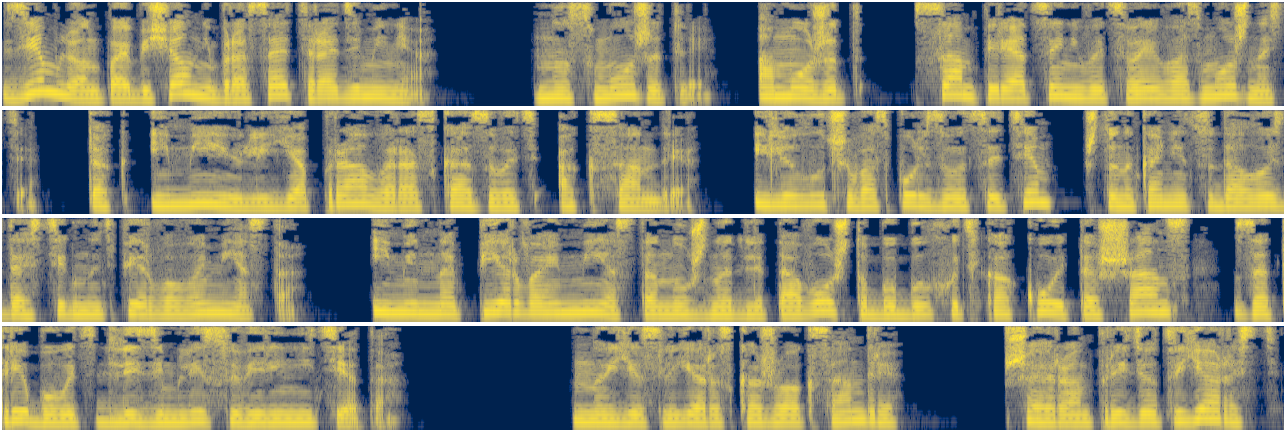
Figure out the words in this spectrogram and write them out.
Землю он пообещал не бросать ради меня. Но сможет ли? А может, сам переоценивает свои возможности? Так имею ли я право рассказывать Оксандре? Или лучше воспользоваться тем, что наконец удалось достигнуть первого места? Именно первое место нужно для того, чтобы был хоть какой-то шанс затребовать для Земли суверенитета. Но если я расскажу Оксандре, Шайран придет в ярость.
